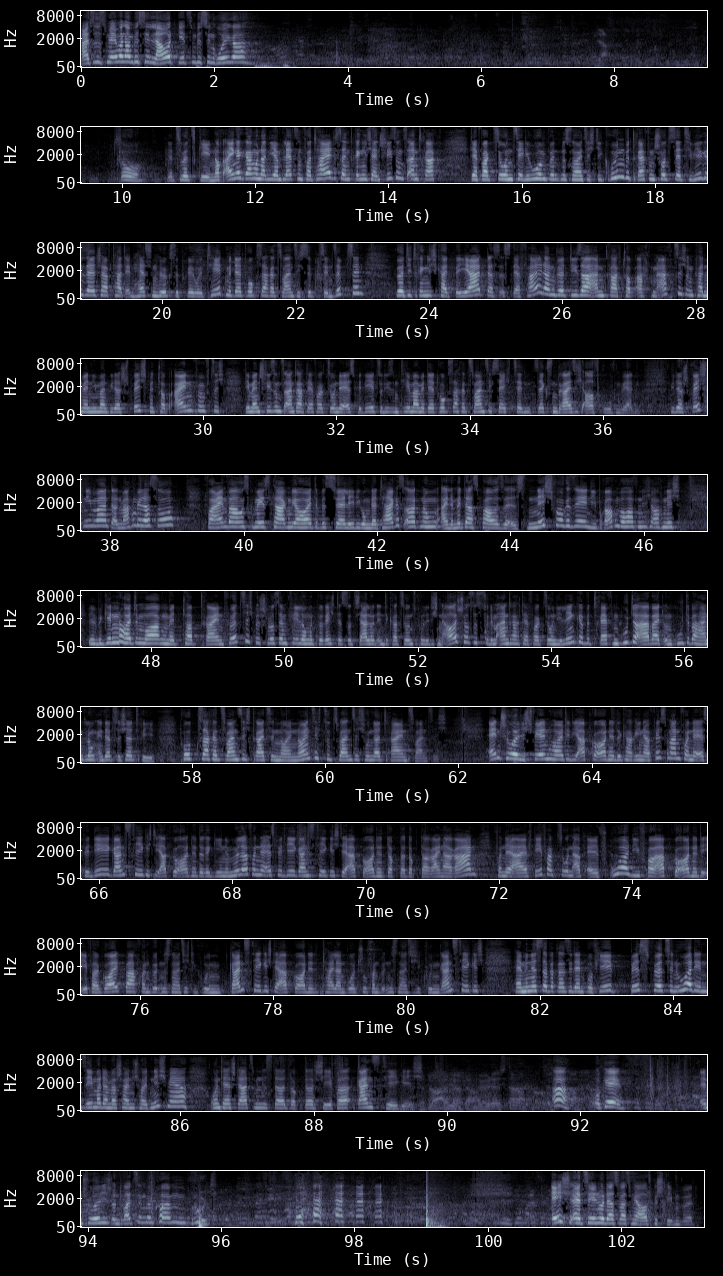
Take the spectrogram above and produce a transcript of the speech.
Also, es ist mir immer noch ein bisschen laut. Geht es ein bisschen ruhiger? So, Jetzt wird es gehen. Noch eingegangen und an Ihren Plätzen verteilt ist ein Dringlicher Entschließungsantrag der Fraktionen CDU und BÜNDNIS 90 die GRÜNEN betreffend Schutz der Zivilgesellschaft hat in Hessen höchste Priorität mit der Drucksache 2017-17 wird die Dringlichkeit bejaht? Das ist der Fall. Dann wird dieser Antrag Top 88 und kann, wenn niemand widerspricht, mit Top 51 dem Entschließungsantrag der Fraktion der SPD zu diesem Thema mit der Drucksache 2016-36 aufgerufen werden. Widerspricht niemand? Dann machen wir das so. Vereinbarungsgemäß tagen wir heute bis zur Erledigung der Tagesordnung. Eine Mittagspause ist nicht vorgesehen. Die brauchen wir hoffentlich auch nicht. Wir beginnen heute Morgen mit Top 43, Beschlussempfehlung und Bericht des Sozial- und Integrationspolitischen Ausschusses zu dem Antrag der Fraktion DIE LINKE betreffend gute Arbeit und gute Behandlung in der Psychiatrie, Drucksache 20 1399 zu 20123. Entschuldigt fehlen heute die Abg. Carina Fissmann von der SPD ganztägig, die Abg. Regine Müller von der SPD ganztägig, der Abg. Dr. Dr. Rainer Rahn von der AfD-Fraktion ab 11 Uhr, die Frau Abg. Eva Goldbach von BÜNDNIS 90 die GRÜNEN ganztägig, der Abg. Thailand Burcu von BÜNDNIS 90 die GRÜNEN ganztägig, Herr Ministerpräsident Bouffier bis 14 Uhr, den sehen wir dann wahrscheinlich heute nicht mehr, und Herr Staatsminister Dr. Schäfer ganztägig. Ah, okay. Entschuldigt und trotzdem gekommen? Gut. Ich erzähle nur das, was mir aufgeschrieben wird.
